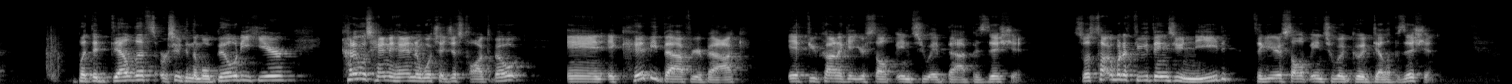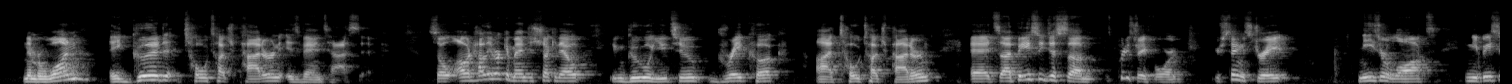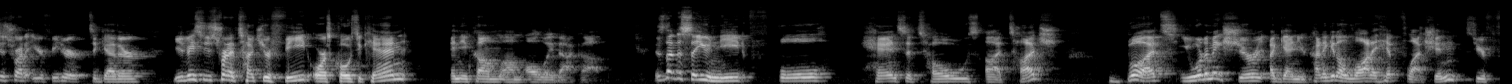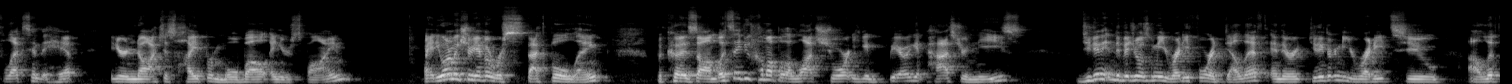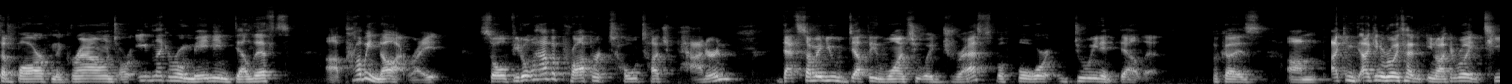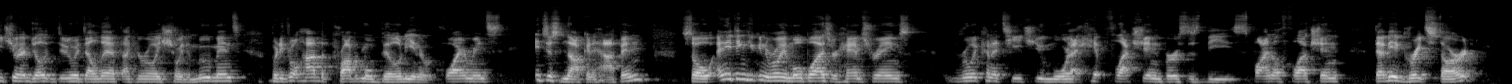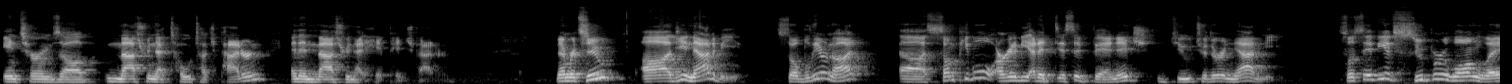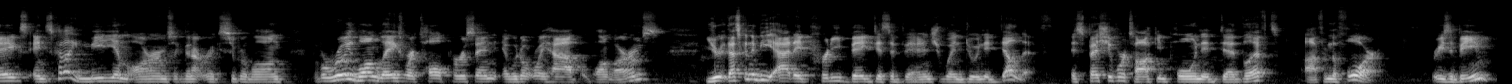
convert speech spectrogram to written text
but the deadlifts, or excuse me, the mobility here kind of goes hand in hand in which I just talked about. And it could be bad for your back if you kind of get yourself into a bad position. So let's talk about a few things you need to get yourself into a good deadlift position. Number one, a good toe touch pattern is fantastic. So I would highly recommend just check it out. You can Google YouTube, Gray Cook uh, toe touch pattern. It's uh, basically just um, it's pretty straightforward. You're sitting straight, knees are locked, and you basically just try to your feet are together. You basically just try to touch your feet or as close as you can, and you come um, all the way back up. It's not to say you need full hands to toes uh, touch, but you want to make sure again you're kind of getting a lot of hip flexion, so you're flexing the hip, and you're not just hyper mobile in your spine. And you want to make sure you have a respectable length because um, let's say if you come up a lot short, and you can barely get past your knees. Do you think the individual is going to be ready for a deadlift? And they're, do you think they're going to be ready to uh, lift a bar from the ground or even like a Romanian deadlift? Uh, probably not, right? So if you don't have a proper toe touch pattern, that's something you definitely want to address before doing a deadlift because um, I can I can really tell, you know I can really teach you how to do a deadlift. I can really show you the movements, but if you don't have the proper mobility and the requirements, it's just not going to happen. So anything you can really mobilize your hamstrings, really kind of teach you more that hip flexion versus the spinal flexion. That'd be a great start in terms of mastering that toe touch pattern and then mastering that hip hinge pattern. Number two, uh, the anatomy. So believe it or not, uh, some people are going to be at a disadvantage due to their anatomy. So let's say if you have super long legs and it's kind of like medium arms, like they're not really super long, but for really long legs, we're a tall person and we don't really have long arms. You're, that's going to be at a pretty big disadvantage when doing a deadlift, especially if we're talking pulling a deadlift uh, from the floor. Reason being,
